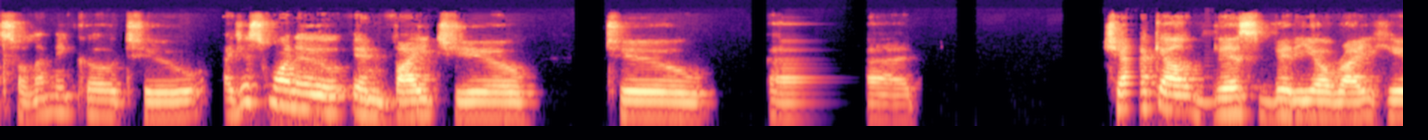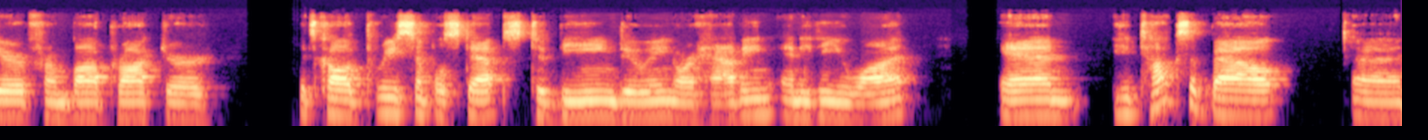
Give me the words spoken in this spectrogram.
so let me go to, I just want to invite you to uh, uh, check out this video right here from Bob Proctor. It's called Three Simple Steps to Being, Doing, or Having Anything You Want. And he talks about uh,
